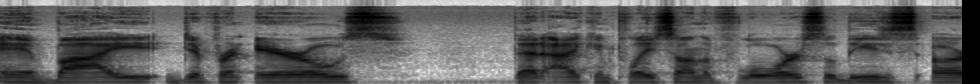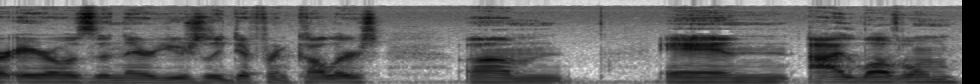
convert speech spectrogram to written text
and buy different arrows that I can place on the floor. So these are arrows and they're usually different colors. Um, and I love them.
